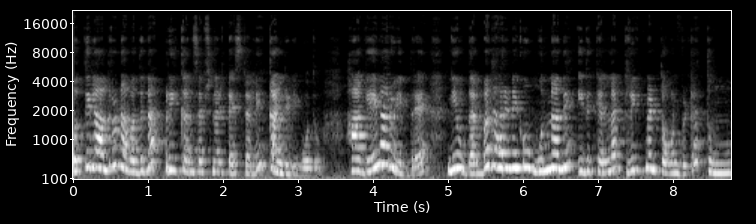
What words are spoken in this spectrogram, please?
ಗೊತ್ತಿಲ್ಲ ಅಂದರೂ ನಾವು ಅದನ್ನು ಪ್ರೀ ಕನ್ಸೆಪ್ಷನಲ್ ಟೆಸ್ಟಲ್ಲಿ ಕಂಡುಹಿಡಿಬೋದು ಹಾಗೇನಾದ್ರು ಇದ್ದರೆ ನೀವು ಗರ್ಭಧಾರಣೆಗೂ ಮುನ್ನನೇ ಇದಕ್ಕೆಲ್ಲ ಟ್ರೀಟ್ಮೆಂಟ್ ತೊಗೊಂಡ್ಬಿಟ್ರೆ ತುಂಬ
